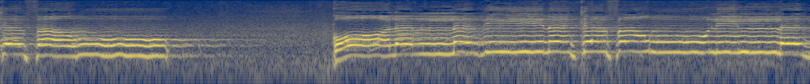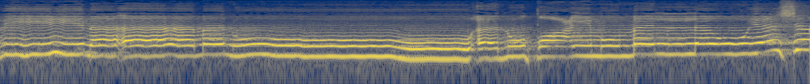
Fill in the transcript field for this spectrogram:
كفروا. قال الذين كفروا للذين آمنوا أنطعم من لو يشاء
